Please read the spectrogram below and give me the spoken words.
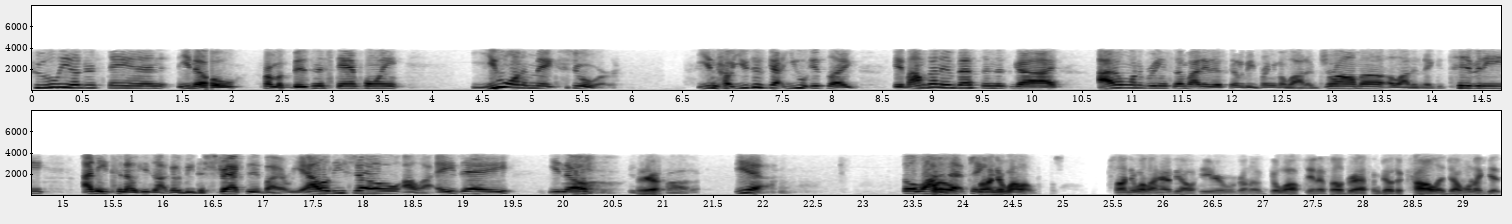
truly understand, you know, from a business standpoint, you want to make sure, you know, you just got you. It's like if I'm going to invest in this guy, I don't want to bring somebody that's going to be bringing a lot of drama, a lot of negativity. I need to know he's not going to be distracted by a reality show, a la AJ. You know, It's Yeah. yeah. So a lot well, of that taken. Sonya, while Sonya, while I have y'all here, we're going to go off the NFL draft and go to college. I want to get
